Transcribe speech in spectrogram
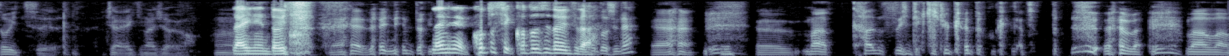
ドイツ、じゃあ行きましょうよ。うん、来年ドイツ。ね、来年ドイツ。来年、今年、今年ドイツ今だ。年な。うんうんまあ、完遂できるかどうかがちょっとまあ、まあまあ、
